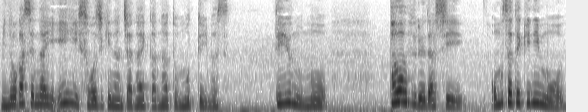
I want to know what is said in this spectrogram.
見逃せないいい掃除機なんじゃないかなと思っています。っていうのもパワフルだし重さ的にも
